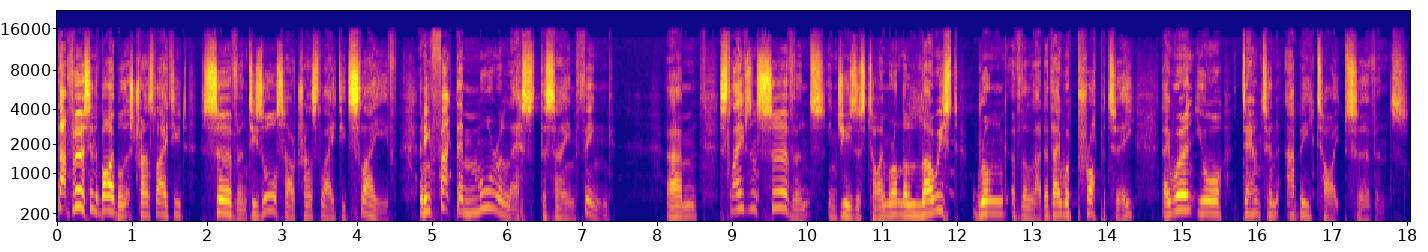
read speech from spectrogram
That verse in the Bible that's translated servant is also translated slave. And in fact, they're more or less the same thing. Um, slaves and servants in Jesus' time were on the lowest rung of the ladder. They were property. They weren't your Downton Abbey type servants.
